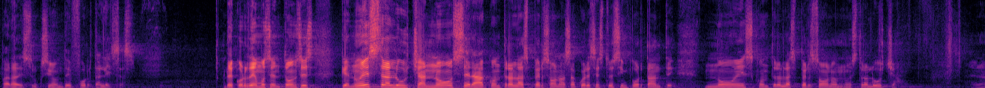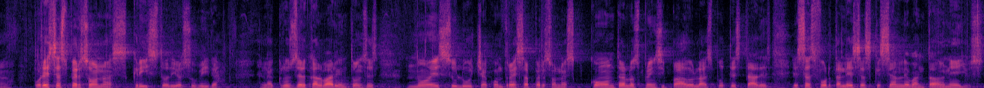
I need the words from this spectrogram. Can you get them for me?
para destrucción de fortalezas. Recordemos entonces que nuestra lucha no será contra las personas. Acuérdense, esto es importante. No es contra las personas nuestra lucha. Por esas personas Cristo dio su vida en la cruz del Calvario. Entonces, no es su lucha contra esa persona, es contra los principados, las potestades, esas fortalezas que se han levantado en ellos.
